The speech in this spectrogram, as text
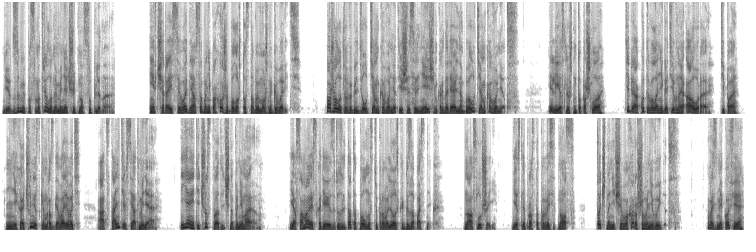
Идзуми посмотрела на меня чуть насупленно. «И вчера, и сегодня особо не похоже было, что с тобой можно говорить. Пожалуй, ты выглядел тем, кого нет, еще сильнее, чем когда реально был тем, кого нет. Или если уж на то пошло, тебя окутывала негативная аура, типа «не хочу ни с кем разговаривать, отстаньте все от меня». Я эти чувства отлично понимаю. Я сама, исходя из результата, полностью провалилась как безопасник. А слушай, если просто повесить нос, точно ничего хорошего не выйдет. Возьми кофе,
